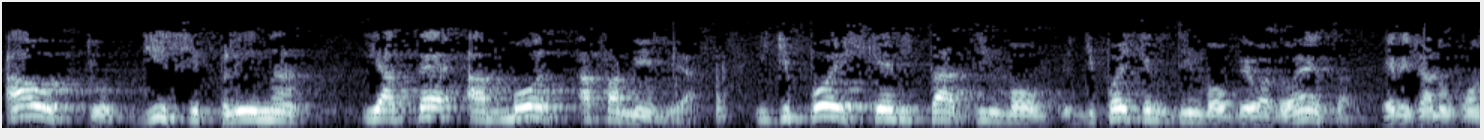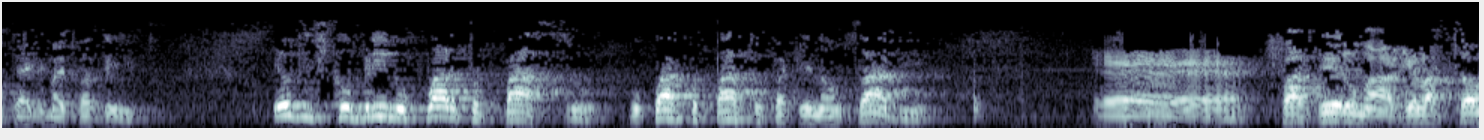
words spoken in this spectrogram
autodisciplina e até amor à família. E depois que ele tá depois que ele desenvolveu a doença, ele já não consegue mais fazer isso. Eu descobri no quarto passo, o quarto passo, para quem não sabe, é fazer uma relação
